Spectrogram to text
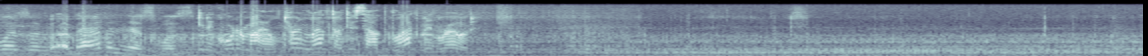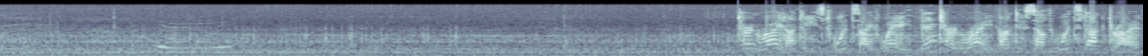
was of, of having this was. In a quarter mile, turn left onto South Blackman Road. Turn right onto East Woodside Way, then turn right onto South Woodstock Drive.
